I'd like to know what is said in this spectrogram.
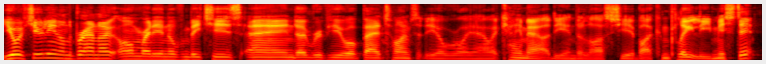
You're with Julian on the Brown Note on Radio Northern Beaches and a review of Bad Times at the El Royale. It came out at the end of last year, but I completely missed it.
